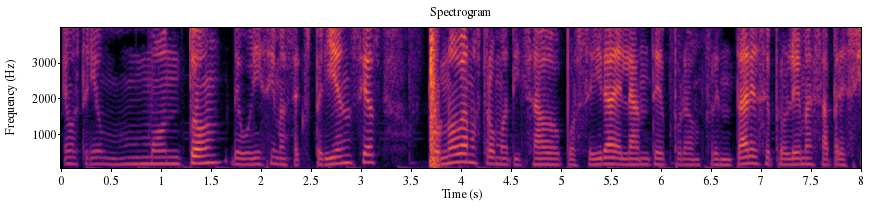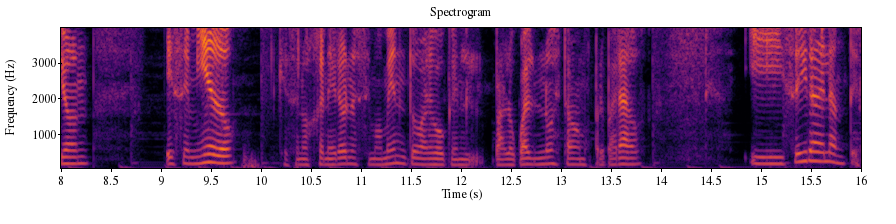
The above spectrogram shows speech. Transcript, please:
hemos tenido un montón de buenísimas experiencias por no habernos traumatizado, por seguir adelante, por enfrentar ese problema, esa presión, ese miedo que se nos generó en ese momento, algo que, para lo cual no estábamos preparados, y seguir adelante.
